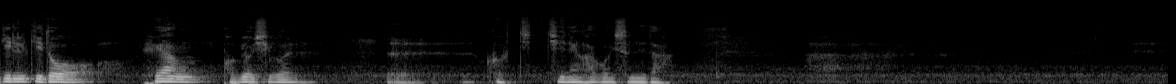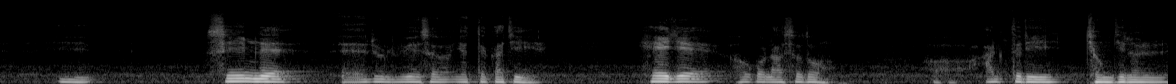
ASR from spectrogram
백일기도 회양 법요식을 어, 그 진행하고 있습니다. 이 스님네를 위해서 여태까지 해제하고 나서도 어, 알뜰히 정진을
